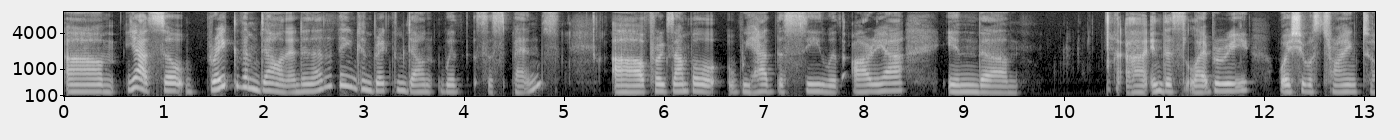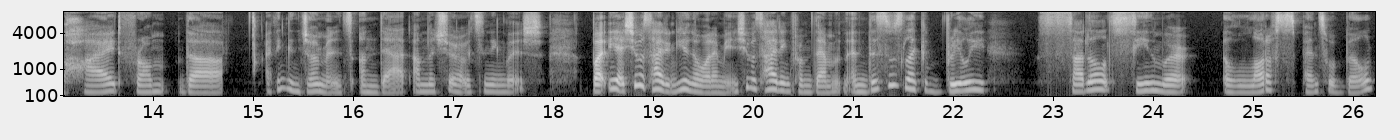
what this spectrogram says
um, yeah so break them down and another thing you can break them down with suspense uh, for example we had the scene with Arya in the uh, in this library where she was trying to hide from the I think in German it's undead. I'm not sure how it's in English. But yeah, she was hiding, you know what I mean. She was hiding from them and this was like a really subtle scene where a lot of suspense were built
